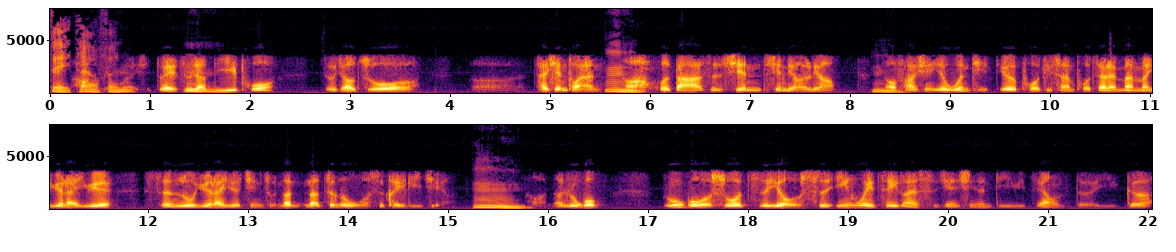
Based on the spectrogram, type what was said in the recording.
对，它有分，对，这叫第一波，嗯、这个叫做呃踩线团，嗯。啊，或者大家是先先聊一聊，然后发现一些问题，第二波、第三波再来慢慢越来越深入，越来越精准。那那这个我是可以理解。嗯，啊，那如果如果说只有是因为这一段时间形成地域这样的一个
